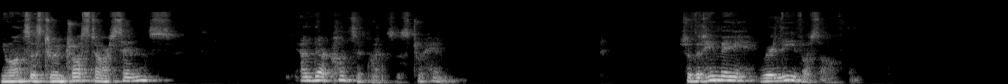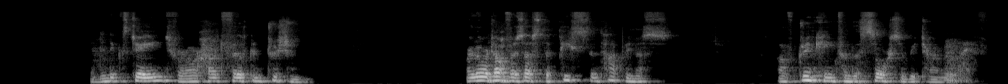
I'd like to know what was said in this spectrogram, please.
He wants us to entrust our sins and their consequences to Him so that He may relieve us of them. And in exchange for our heartfelt contrition, our Lord offers us the peace and happiness of drinking from the source of eternal life.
